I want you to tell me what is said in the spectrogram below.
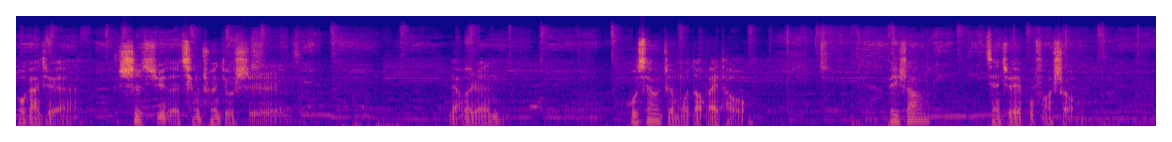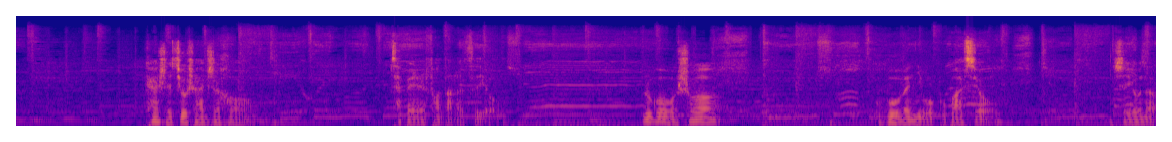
我感觉逝去的青春就是两个人互相折磨到白头，悲伤坚决也不放手，开始纠缠之后，才被人放大了自由。如果我说我不吻你我不罢休，谁又能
